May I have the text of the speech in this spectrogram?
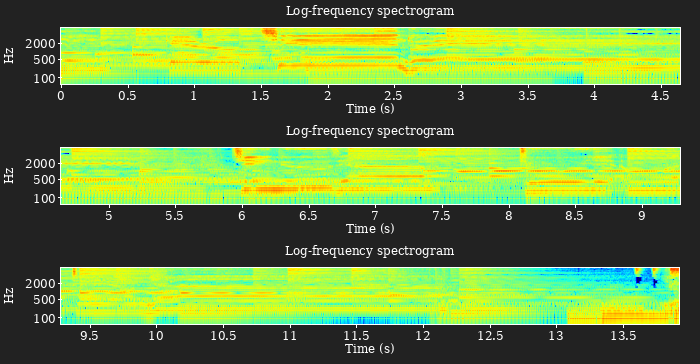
ရဲ့ Carol ချင်းတွေဂျင်းနူးစရာတို့ရဲ့ တရားများလူ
